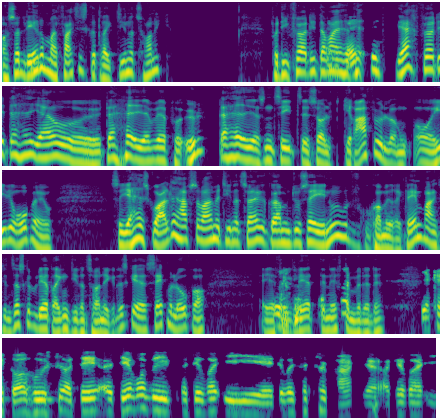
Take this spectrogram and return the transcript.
Og så lærer du mig faktisk at drikke gin og tonic. Fordi før det, der var jeg, der, ja, før det, der havde jeg jo, øh, der havde jeg været på øl. Der havde jeg sådan set øh, solgt giraføl om, over hele Europa jo. Så jeg havde sgu aldrig haft så meget med gin og tonic at gøre, men du sagde, nu du skulle komme i reklamebranchen, så skal du lære at drikke en gin og tonic, og det skal jeg sætte med lov for, at jeg fik lært den efter med det. Jeg kan godt huske det, og det, det, var, vi, det var i, det var i Central Park, ja, og det var i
